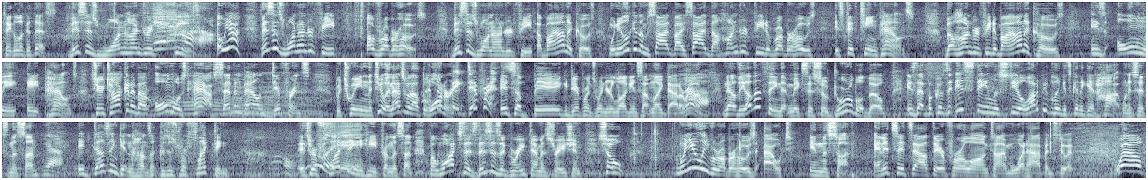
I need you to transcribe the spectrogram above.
Take a look at this. This is 100 feet. Oh yeah, this is 100 feet of rubber hose. This is 100 feet of bionic hose. When you look at them side by side, the 100 feet of rubber hose is 15 pounds. The 100 feet of bionic hose is only eight pounds. So you're talking about almost half, seven pound difference between the two. And that's without the water. in big it. difference. It's a big difference when you're lugging something like that around. Yeah. Now, the other thing that makes this so durable, though, is that because it is stainless steel, a lot of people think it's going to get hot when it sits in the sun. Yeah. It doesn't get in hot because it's reflecting. Oh, It's really? reflecting the heat from the sun. But watch this. This is a great demonstration. So, when you leave a rubber hose out in the sun and it sits out there for a long time, what happens to it? Well,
